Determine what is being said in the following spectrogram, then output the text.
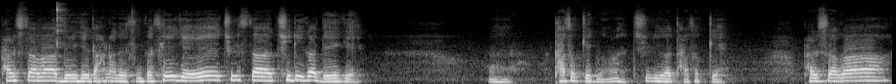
84가 4개 다 하나 됐으니까 3개, 74, 72가 4개. 어, 5개구나. 72가 5개. 84가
